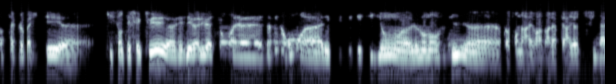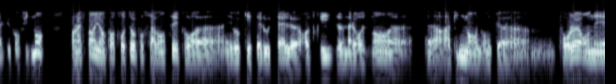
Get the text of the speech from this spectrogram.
dans sa globalité qui sont effectuées. Les évaluations elles amèneront à des prises décision le moment venu quand on arrivera dans la période finale du confinement pour l'instant, il est encore trop tôt pour s'avancer, pour euh, évoquer telle ou telle reprise, malheureusement, euh, euh, rapidement. Donc, pour l'heure, on est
